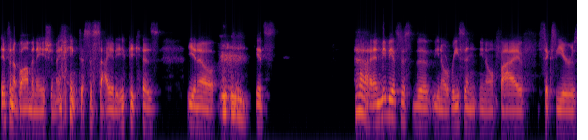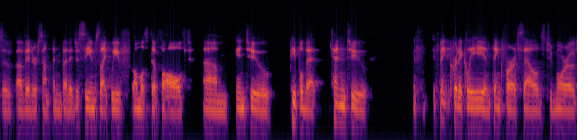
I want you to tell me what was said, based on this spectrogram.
it's an abomination, I think, to society because you know it's uh, and maybe it's just the you know recent you know five six years of of it or something, but it just seems like we've almost devolved um, into people that tend to think critically and think for ourselves to more of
